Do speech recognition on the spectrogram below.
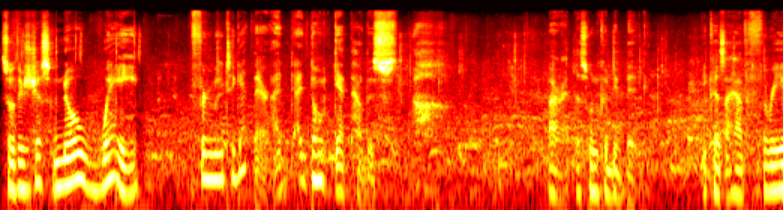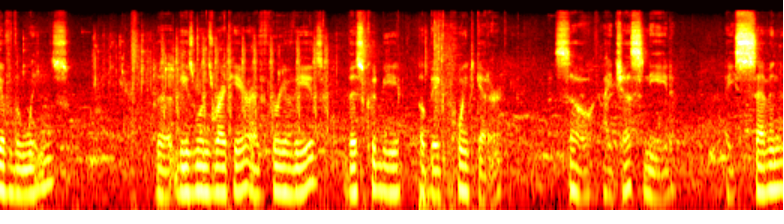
So there's just no way for me to get there. I, I don't get how this... Alright, this one could be big. Because I have 3 of the wins. The, these ones right here, I have 3 of these. This could be a big point getter. So, I just need a 7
